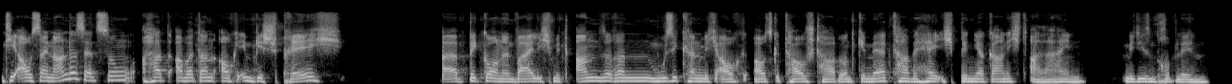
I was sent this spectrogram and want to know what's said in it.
die Auseinandersetzung hat aber dann auch im Gespräch äh, begonnen, weil ich mit anderen Musikern mich auch ausgetauscht habe und gemerkt habe, hey, ich bin ja gar nicht allein mit diesem Problem.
